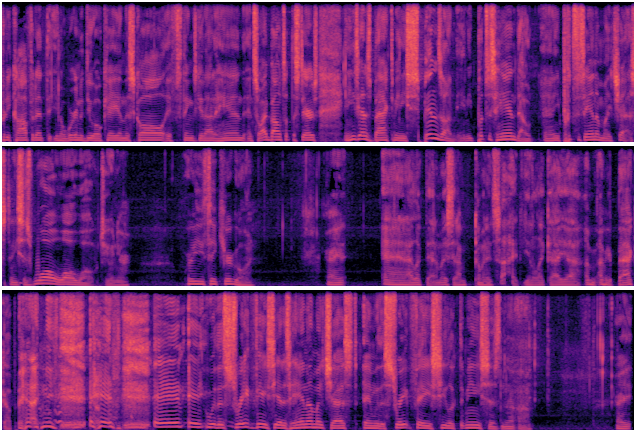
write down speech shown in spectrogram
pretty confident that you know we're going to do okay in this call if things get out of hand. And so I bounce up the stairs and he's got his back to me and he spins on me and he puts his hand out and he puts his hand on my chest and he says whoa whoa whoa junior where do you think you're going? Right. And I looked at him. I said, "I'm coming inside. You know, like I, uh, I'm, I'm your backup." and, and, and and with a straight face, he had his hand on my chest, and with a straight face, he looked at me and he says, "No, uh, right,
